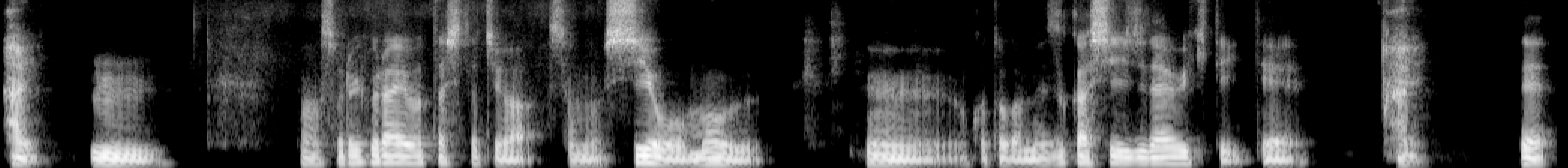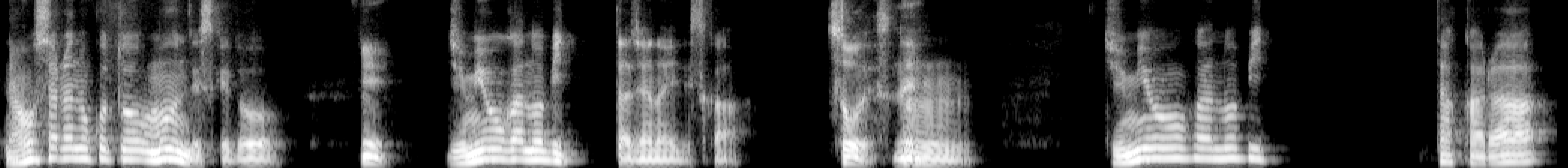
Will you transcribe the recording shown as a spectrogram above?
はい。うん。まあ、それぐらい私たちは、その死を思う、うん、ことが難しい時代を生きていて、はい。で、なおさらのことを思うんですけど、ええ。寿命が伸びたじゃないですか。そうですね。うん。寿命が伸びたから、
